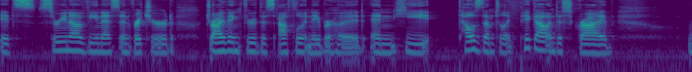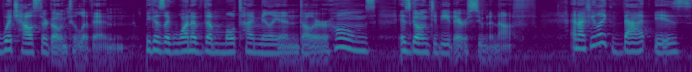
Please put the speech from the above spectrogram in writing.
it's Serena, Venus, and Richard driving through this affluent neighborhood, and he tells them to like pick out and describe which house they're going to live in because like one of the multi-million dollar homes is going to be there soon enough. And I feel like that is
